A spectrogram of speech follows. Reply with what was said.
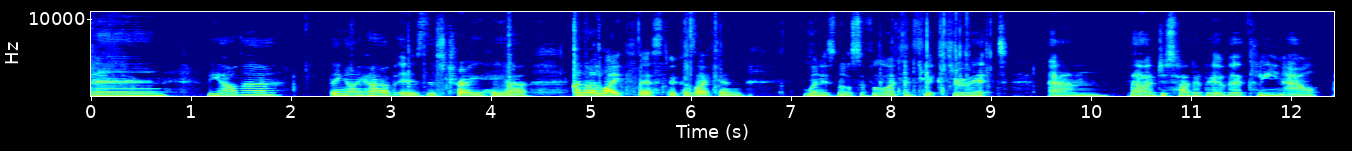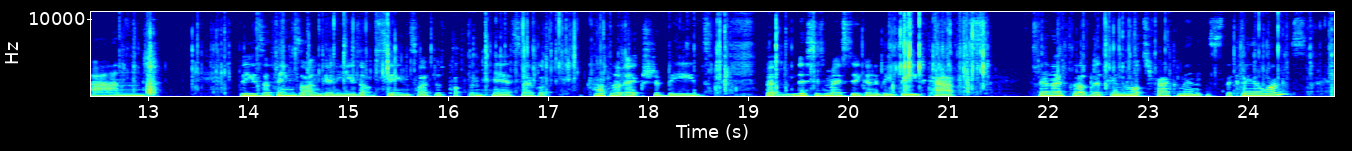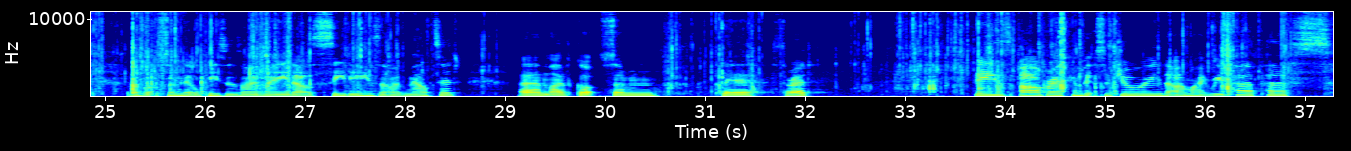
Then the other thing I have is this tray here and I like this because I can, when it's not so full, I can flick through it. Um, but I've just had a bit of a clean out and these are things that I'm going to use up soon so I've just popped them here. So I've got a couple of extra beads but this is mostly going to be bead caps. Then I've got the Tim Holtz fragments, the clear ones. I've got some little pieces I've made out of CDs that I've melted. Um, I've got some clear thread. These are broken bits of jewellery that I might repurpose.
